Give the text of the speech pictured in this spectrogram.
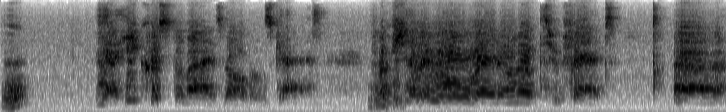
Huh? Yeah, he crystallized all those guys from okay. Jelly Roll right on up through Fats. Uh,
